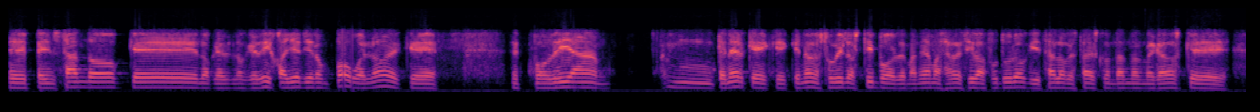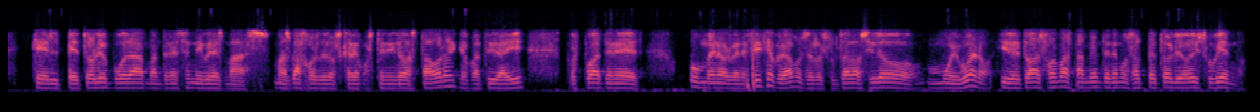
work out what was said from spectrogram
eh, pensando que lo que lo que dijo ayer Jerome Powell, ¿no? Que podría mm, tener que, que, no subir los tipos de manera más agresiva a futuro, quizás lo que está descontando el mercado es que, que el petróleo pueda mantenerse en niveles más, más bajos de los que hemos tenido hasta ahora y que a partir de ahí pues pueda tener un menor beneficio, pero vamos, el resultado ha sido muy bueno. Y de todas formas también tenemos al petróleo hoy subiendo.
